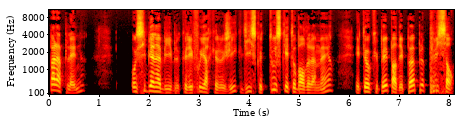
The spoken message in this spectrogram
Pas la plaine. Aussi bien la Bible que les fouilles archéologiques disent que tout ce qui est au bord de la mer était occupé par des peuples puissants,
